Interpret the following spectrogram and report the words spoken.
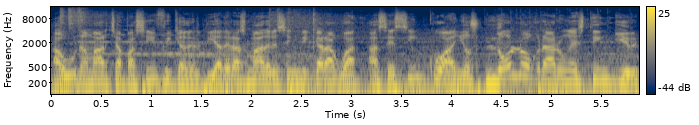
a una marcha pacífica del Día de las Madres en Nicaragua hace cinco años no lograron extinguir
